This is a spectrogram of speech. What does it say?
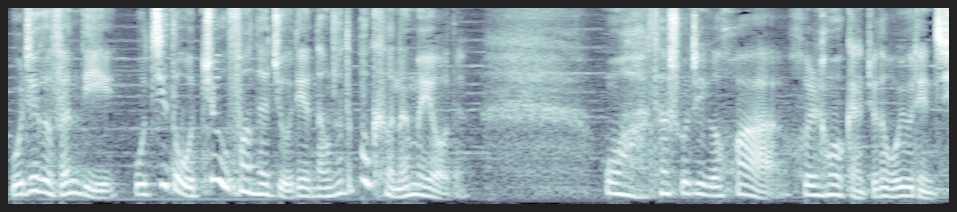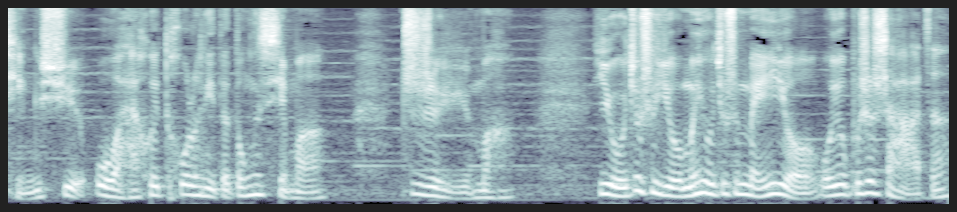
我这个粉底，我记得我就放在酒店当中，他不可能没有的。”哇，他说这个话会让我感觉到我有点情绪。我还会偷了你的东西吗？至于吗？有就是有，没有就是没有。我又不是傻子，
